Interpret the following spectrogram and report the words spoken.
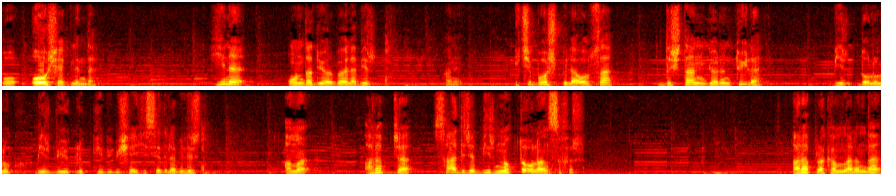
O o şeklinde. Yine onda diyor böyle bir hani içi boş bile olsa dıştan görüntüyle bir doluluk, bir büyüklük gibi bir şey hissedilebilir. Ama Arapça sadece bir nokta olan sıfır. Arap rakamlarında,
